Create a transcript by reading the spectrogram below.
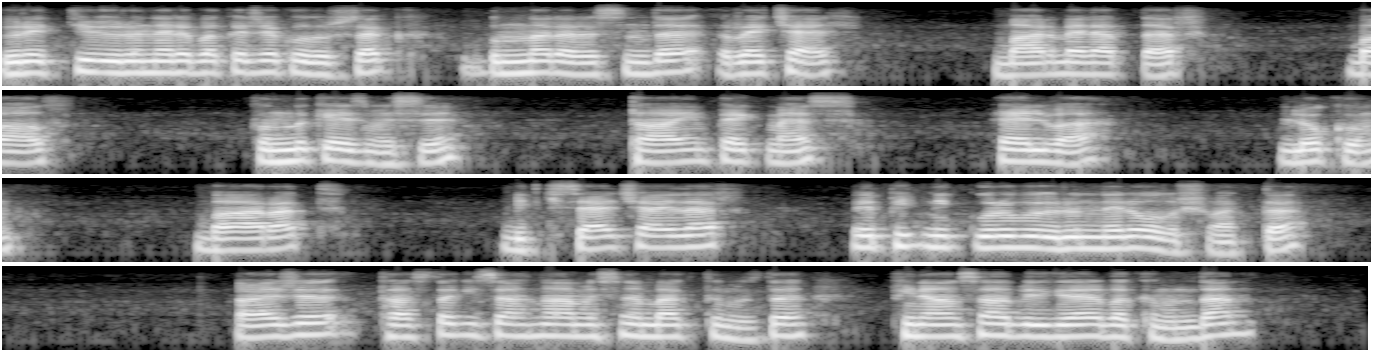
ürettiği ürünlere bakacak olursak bunlar arasında reçel, marmelatlar, bal, fındık ezmesi, tahin pekmez, helva, lokum, baharat, bitkisel çaylar ve piknik grubu ürünleri oluşmakta. Ayrıca taslak izahnamesine baktığımızda finansal bilgiler bakımından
